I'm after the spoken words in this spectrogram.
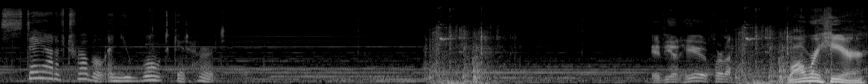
Stay out of trouble and you won't get hurt. If you're here for a... While we're here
